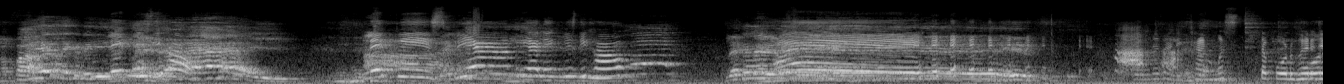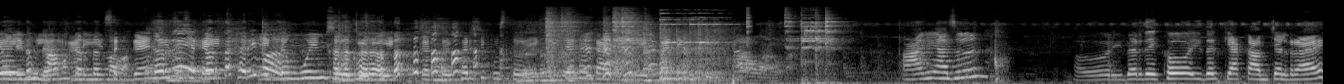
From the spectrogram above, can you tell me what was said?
पप्पा. लेग पीस दिखाओ. Leg piece Priya Priya leg piece दिखाओ छान मस्त पोटभर जेवले मुलं आणि. सगळ्यांनी मग. एकदम मोहीम खरं, सुरू केली. खरं. एक करतोय फरशी पुसतो एक किचन होता आणि एक भांडी धुते. आणि अजून और इधर देखो इधर क्या काम चल रहा है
